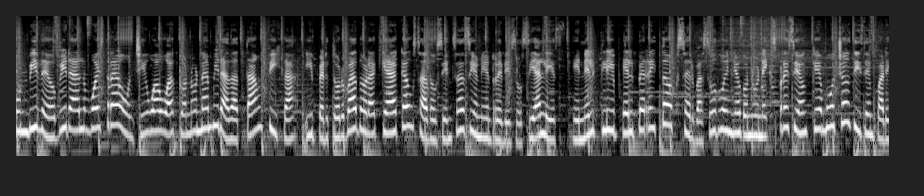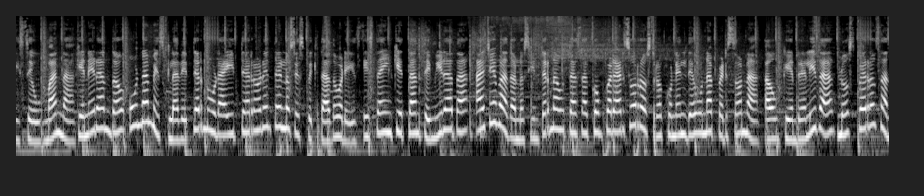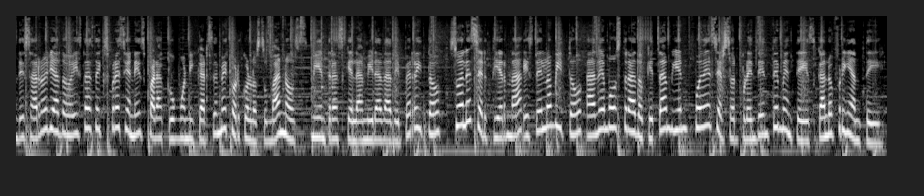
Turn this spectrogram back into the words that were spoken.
Un video viral muestra a un chihuahua con una mirada tan fija y perturbadora que ha causado sensación en redes sociales. En el clip, el perrito observa a su dueño con una expresión que muchos dicen parece humana, generando una mezcla de ternura y terror entre los espectadores. Esta inquietante mirada ha llevado a los internautas a comparar su rostro con el de una persona, aunque en realidad los perros han desarrollado estas expresiones para comunicarse mejor con los mientras que la mirada de perrito suele ser tierna, este lomito ha demostrado que también puede ser sorprendentemente escalofriante.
